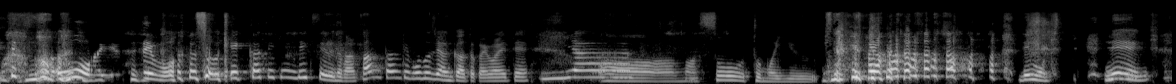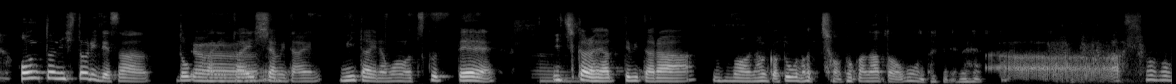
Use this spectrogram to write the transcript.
まあ、まあそうは言っても。そう、結果的にできてるんだから簡単ってことじゃんかとか言われて、いやー。ああ、まあそうとも言う。みたいなでも、ねえ、本当に一人でさ、どっかに代謝みたいみたいなものを作って、一からやってみたら、まあなんかどうなっちゃうのかなとは思うんだけどね。ああ、そう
